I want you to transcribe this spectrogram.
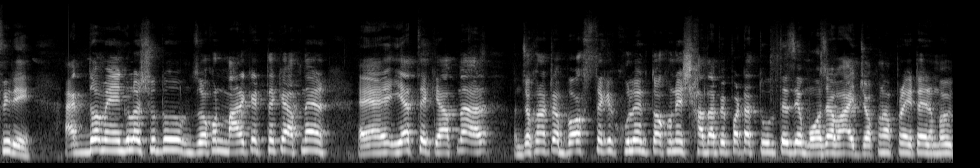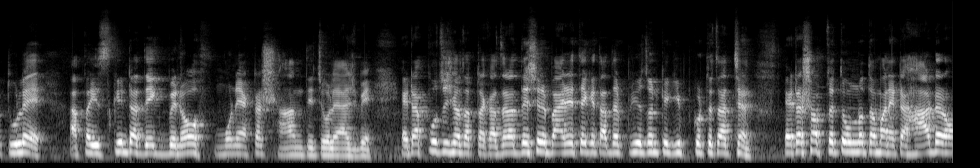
ফ্রি একদম এগুলো শুধু যখন মার্কেট থেকে আপনার ইয়া থেকে আপনার যখন একটা বক্স থেকে খুলেন, তখন এই সাদা পেপারটা তুলতে যে মজা ভাই, যখন আপনার এটা এরকমভাবে তুলে আপনার স্ক্রিনটা দেখবেন, ওফ, মনে একটা শান্তি চলে আসবে। এটা পঁচিশ হাজার টাকা। যারা দেশের বাইরে থেকে তাদের প্রিয়জনকে গিফট করতে চাচ্ছেন, এটা সবচেয়ে উন্নত মান এটা হার্ডওয়্যার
